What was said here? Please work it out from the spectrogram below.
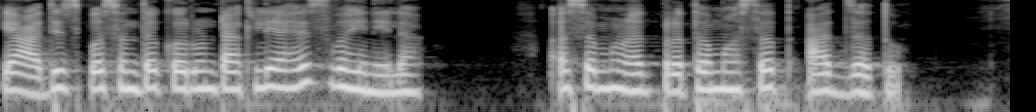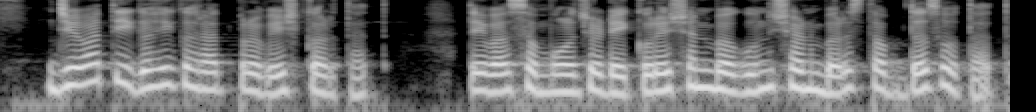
की आधीच पसंत करून टाकली आहेस वहिनीला. असं म्हणत प्रथम हसत आत जातो. जेव्हा तिघंही घरात प्रवेश करतात तेव्हा समोरचे डेकोरेशन बघून क्षणभर स्तब्धच होतात.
